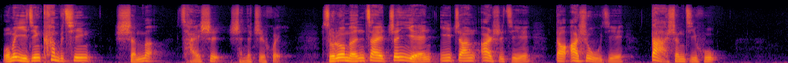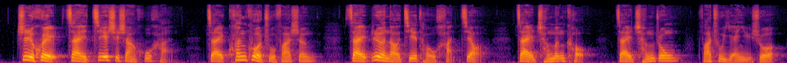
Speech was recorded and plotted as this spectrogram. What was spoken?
我们已经看不清什么才是神的智慧。所罗门在箴言一章二十节到二十五节大声疾呼。智慧在街市上呼喊，在宽阔处发声，在热闹街头喊叫，在城门口，在城中发出言语说：“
